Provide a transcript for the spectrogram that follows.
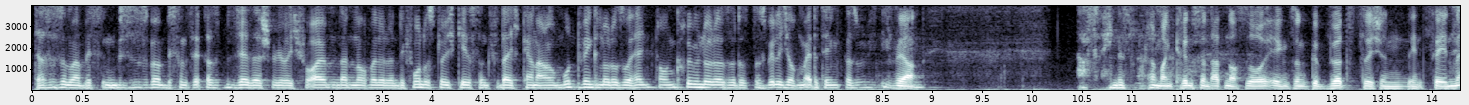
Das ist immer ein bisschen, das ist immer ein bisschen sehr, also sehr, sehr schwierig. Vor allem dann noch, wenn du dann die Fotos durchgehst und vielleicht, keine Ahnung, Mundwinkel oder so, hängt noch ein Krümel oder so, das, das will ich auch im Editing persönlich nicht Ja. sehen. Deswegen, das lasse Ja, man grinst und hat noch so irgend so ein Gewürz zwischen den Zähnen.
